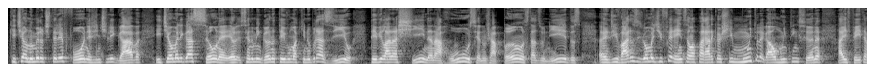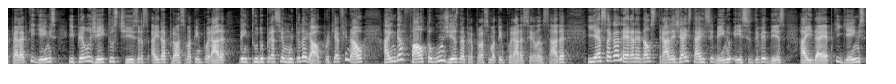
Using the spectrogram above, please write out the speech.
que tinha número de telefone, a gente ligava e tinha uma ligação, né? Eu, se eu não me engano, teve uma aqui no Brasil, teve lá na China, na Rússia, no Japão, Estados Unidos, eh, de vários idiomas diferentes. É uma parada que eu achei muito legal, muito insana, aí feita pela Epic Games e pelo jeito os teasers aí da próxima temporada tem tudo para ser muito legal, porque afinal ainda falta alguns dias, né, para a próxima temporada ser lançada e essa galera, né, da Austrália já está recebendo esses DVDs aí da Epic Games,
